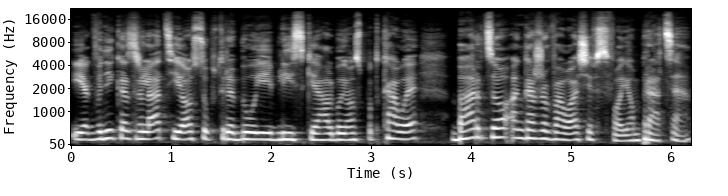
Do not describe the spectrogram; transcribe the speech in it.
i jak wynika z relacji osób, które były jej bliskie albo ją spotkały, bardzo angażowała się w swoją pracę.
